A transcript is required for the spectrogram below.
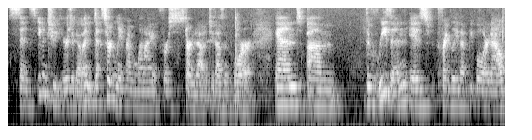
since even two years ago, and de- certainly from when I first started out in 2004. And um, the reason is, frankly, that people are now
